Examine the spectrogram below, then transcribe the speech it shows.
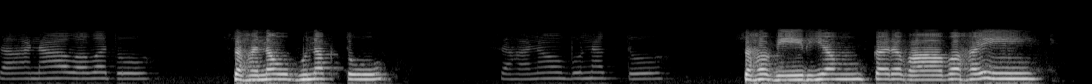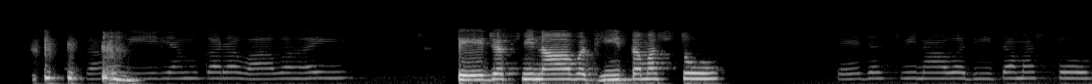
सहनाववतु सहनौ भुनक्तु सहनौ भुनक्तु सह वीर्यं करवावहै। तेजस्विनावधीतमस्तु। तेजस्विनावधीतमस्तु।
